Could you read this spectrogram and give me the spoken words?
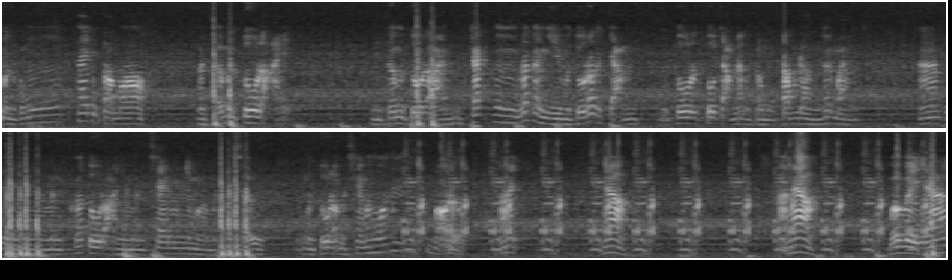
mình cũng thấy cũng tò mò. Mình thử mình tua lại mình thử mình tua lại mình cắt rất là nhiều mình tua rất là chậm mình tua tua chậm lại gần 100 lần các bạn. À, thì mình có tua lại thì mình xem nhưng mà mình thật sự mình tua là mình xem mới có không bỏ được. Đấy. Nha. À, thấy bởi vì á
